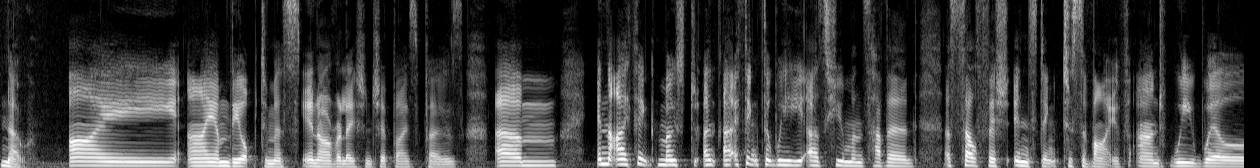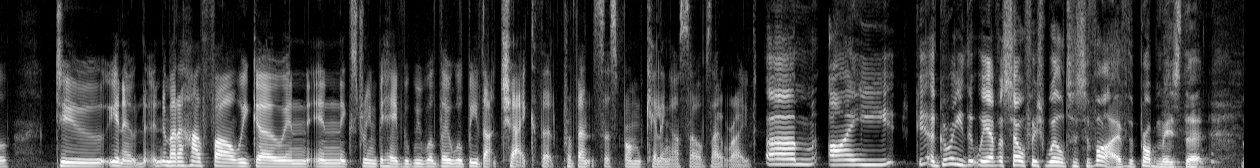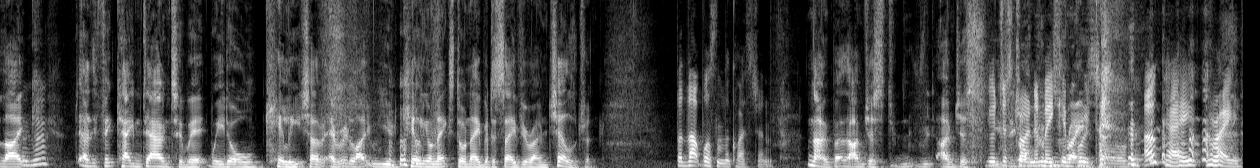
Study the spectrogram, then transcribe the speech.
No. I I am the optimist in our relationship, I suppose. Um, and I think most, I think that we as humans have a, a selfish instinct to survive, and we will do, you know, no matter how far we go in, in extreme behaviour, we will there will be that check that prevents us from killing ourselves outright. Um, I agree that we have a selfish will to survive. The problem is that, like, Mm-hmm. And if it came down to it, we'd all kill each other. Every like, you'd kill your next door neighbour to save your own children. But that wasn't the question. No, but I'm just, I'm just. You're just using trying to make it razor. brutal. okay, great.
